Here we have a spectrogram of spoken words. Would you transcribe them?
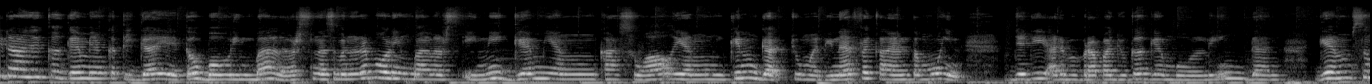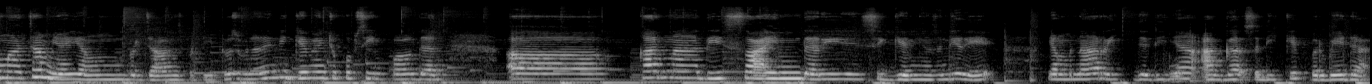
Kita lanjut ke game yang ketiga yaitu Bowling Ballers. Nah sebenarnya Bowling Ballers ini game yang casual yang mungkin nggak cuma di Netflix kalian temuin. Jadi ada beberapa juga game bowling dan game semacamnya yang berjalan seperti itu. Sebenarnya ini game yang cukup simple dan uh, karena desain dari si gamenya sendiri yang menarik jadinya agak sedikit berbeda.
